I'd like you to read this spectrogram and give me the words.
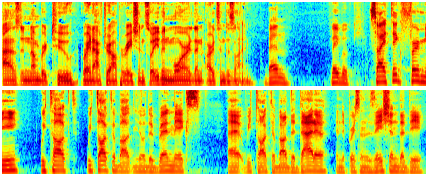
as the number two right after operations. So even more than arts and design. ben playbook So I think for me, we talked we talked about you know the brand mix. Uh, we talked about the data and the personalization that they,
